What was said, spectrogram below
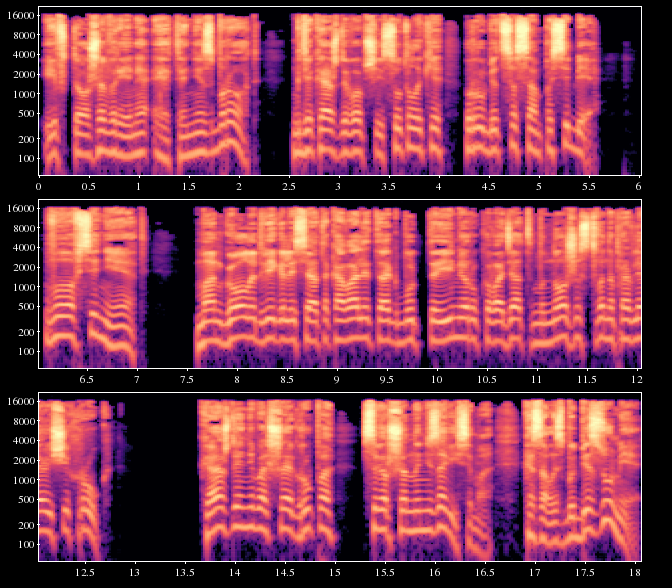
И в то же время это не сброд, где каждый в общей сутолоке рубится сам по себе. Вовсе нет. Монголы двигались и атаковали так, будто ими руководят множество направляющих рук. Каждая небольшая группа совершенно независима. Казалось бы, безумие,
